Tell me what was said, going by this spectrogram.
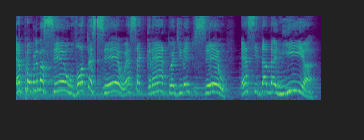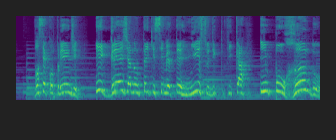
É problema seu, o voto é seu, é secreto, é direito seu, é cidadania. Você compreende? Igreja não tem que se meter nisso de ficar empurrando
